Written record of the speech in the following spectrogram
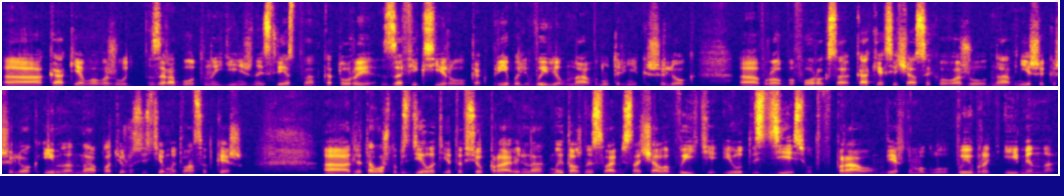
э, как я вывожу заработанные денежные средства, которые зафиксировал как прибыль, вывел на внутренний кошелек э, в RoboForex, как я сейчас их вывожу на внешний кошелек, именно на платежную систему Advanced Cash. А, для того, чтобы сделать это все правильно, мы должны с вами сначала выйти и вот здесь, вот в правом верхнем углу, выбрать именно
